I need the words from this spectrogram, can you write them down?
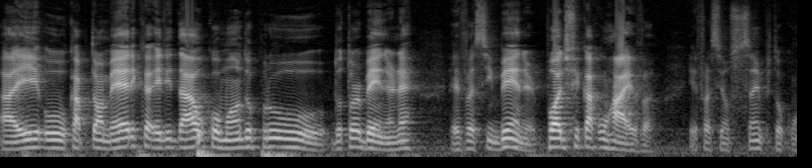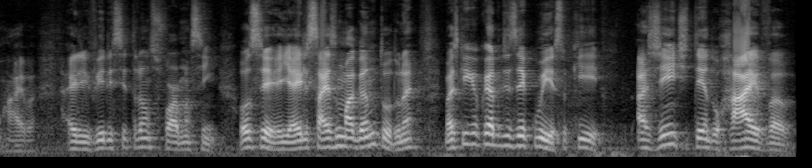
Aí o Capitão América, ele dá o comando pro Dr. Banner, né? Ele fala assim, Banner, pode ficar com raiva. Ele fala assim, eu sempre tô com raiva. Aí ele vira e se transforma assim. Ou seja, e aí ele sai esmagando tudo, né? Mas o que, que eu quero dizer com isso? Que a gente tendo raiva,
